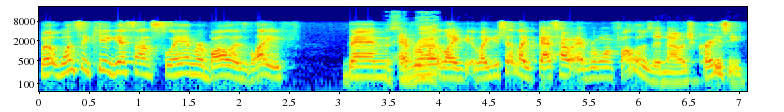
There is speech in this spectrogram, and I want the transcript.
But once a kid gets on Slam or Ballislife, then a everyone like like you said, like that's how everyone follows it now. It's crazy,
